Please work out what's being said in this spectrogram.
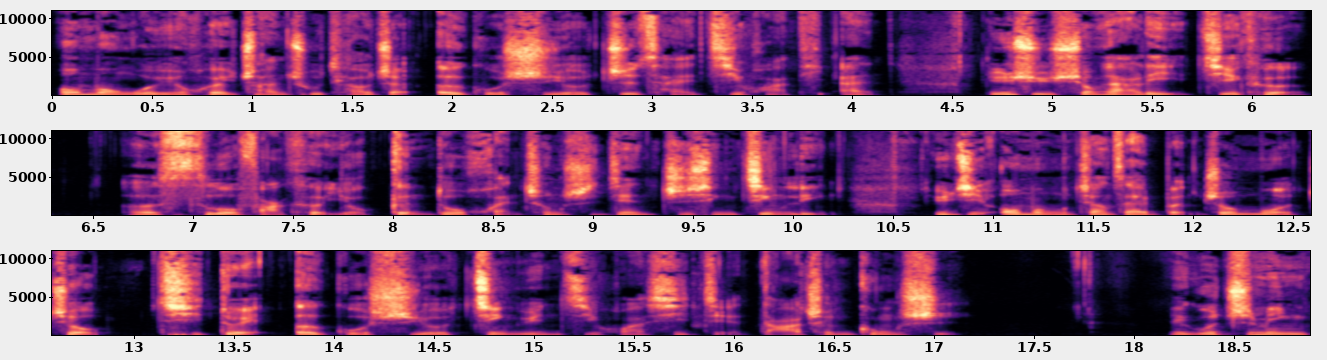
欧盟委员会传出调整俄国石油制裁计划提案，允许匈牙利、捷克和斯洛伐克有更多缓冲时间执行禁令。预计欧盟将在本周末就其对俄国石油禁运计划细节达成共识。美国知名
